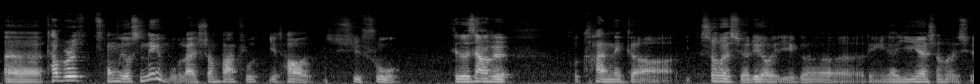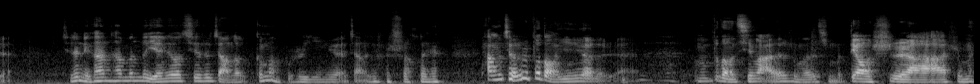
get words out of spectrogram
呃，他不是从游戏内部来生发出一套叙述，其实像是看那个社会学里有一个领域叫音乐社会学，其实你看他们的研究，其实讲的根本不是音乐，讲的就是社会，他们全是不懂音乐的人，他们不懂起码的什么什么调式啊，什么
